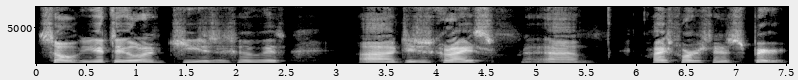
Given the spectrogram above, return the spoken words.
So you get to go to Jesus, who is uh, Jesus Christ. Uh, Christ person is spirit.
